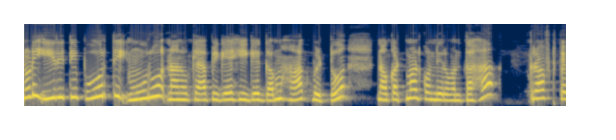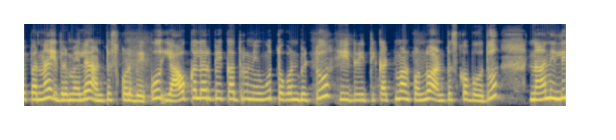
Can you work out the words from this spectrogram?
ನೋಡಿ, ಈ ರೀತಿ ಪೂರ್ತಿ ಮೂರು ನಾನು ಕ್ಯಾಪಿಗೆ ಹೀಗೆ ಗಮ್ ಹಾಕಿಬಿಟ್ಟು ನಾವು ಕಟ್ ಮಾಡ್ಕೊಂಡಿರುವಂತಹ ಕ್ರಾಫ್ಟ್ ಪೇಪರ್ನ ಇದ್ರ ಮೇಲೆ ಅಂಟಿಸ್ಕೊಳ್ಬೇಕು. ಯಾವ ಕಲರ್ ಬೇಕಾದರೂ ನೀವು ತೊಗೊಂಡ್ಬಿಟ್ಟು ಈ ರೀತಿ ಕಟ್ ಮಾಡಿಕೊಂಡು ಅಂಟಿಸ್ಕೋಬಹುದು. ನಾನಿಲ್ಲಿ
